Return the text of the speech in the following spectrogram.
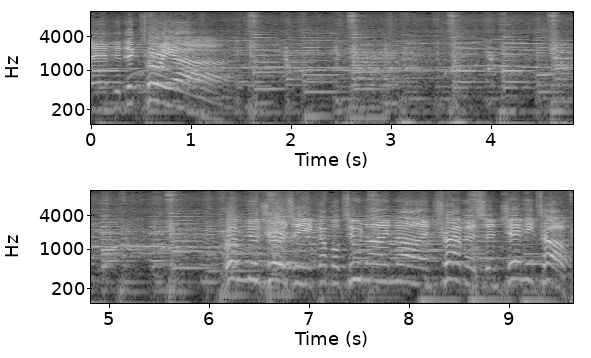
and Victoria. New Jersey, couple 299, Travis and Jamie Tuft.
